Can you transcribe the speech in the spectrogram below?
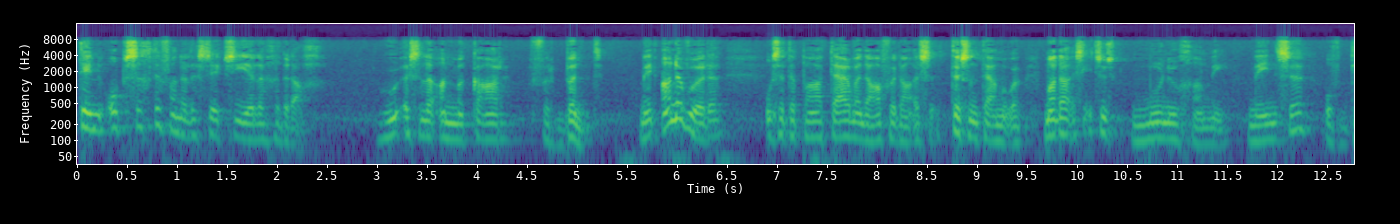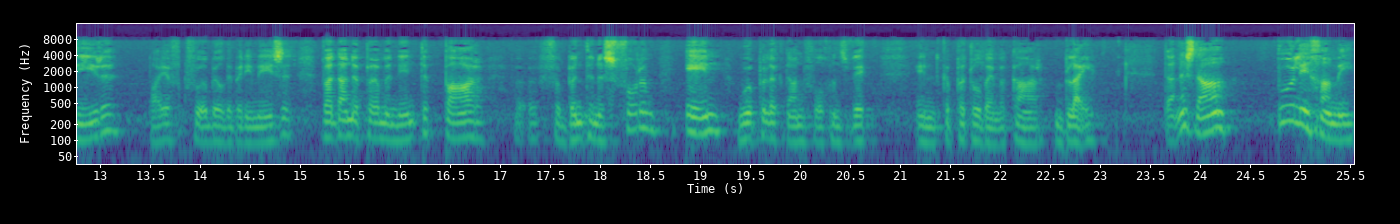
ten opsigte van hulle seksuele gedrag. Hoe is hulle aan mekaar verbind? Met ander woorde, ons het 'n paar terme daarvoor, daar is tussenterme ook, maar daar is iets soos monogamie. Mense of diere baie voorbeelde by die mense wat dan 'n permanente paar uh, verbintenis vorm en hopelik dan volgens wet en kapittel by mekaar bly. Dan is daar poligamie.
